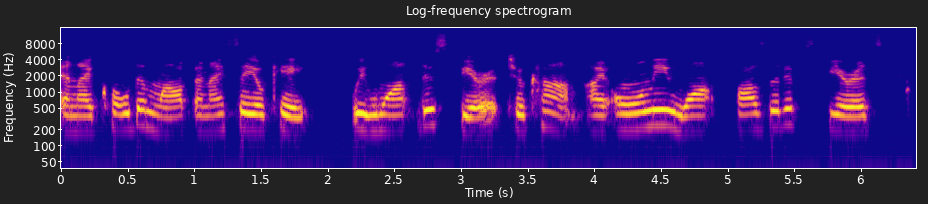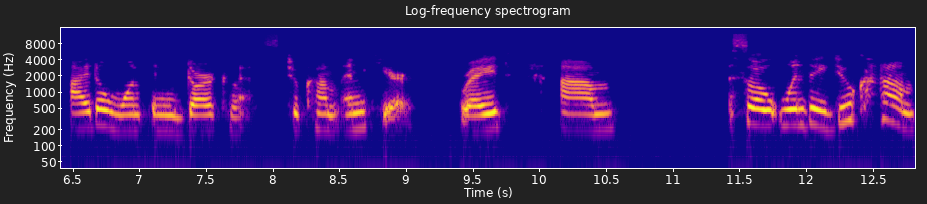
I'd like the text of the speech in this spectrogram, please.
and I call them up and I say, okay, we want this spirit to come. I only want positive spirits. I don't want any darkness to come in here, right? Um, so when they do come,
